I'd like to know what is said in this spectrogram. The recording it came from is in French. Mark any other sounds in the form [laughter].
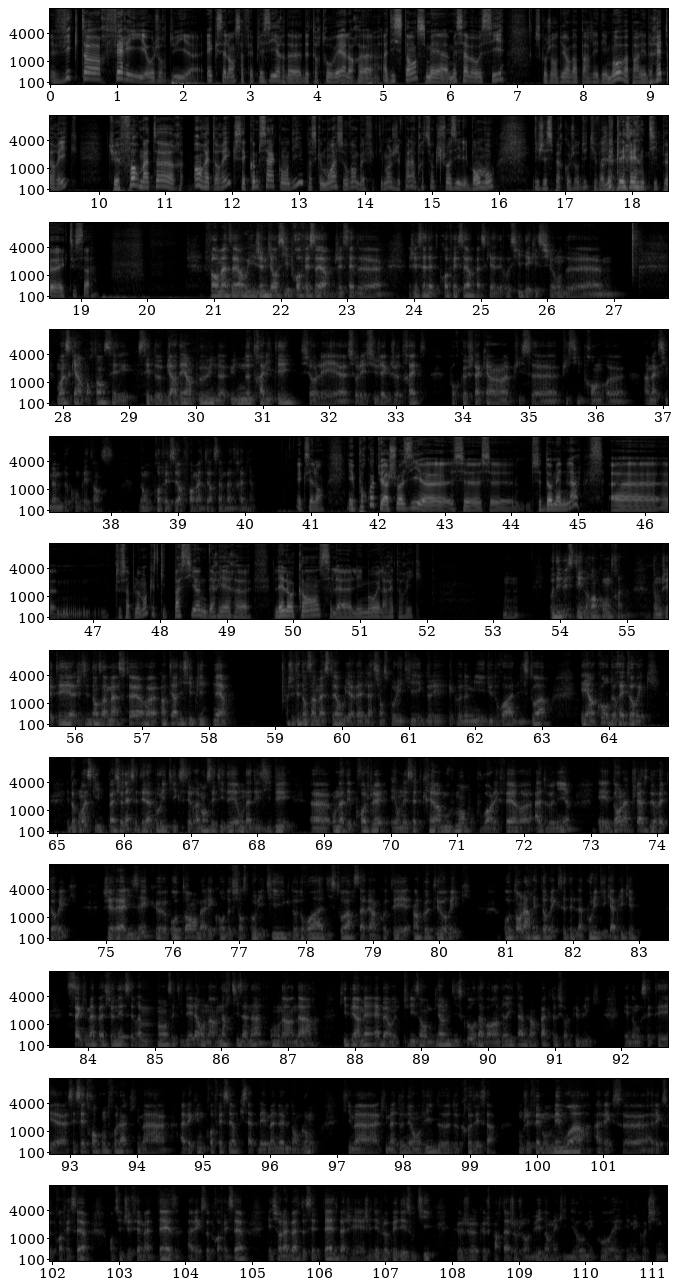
Victor Ferry, aujourd'hui, euh, excellent, ça fait plaisir de, te retrouver. Alors, euh, à distance, mais, euh, mais ça va aussi, parce qu'aujourd'hui, on va parler des mots, on va parler de rhétorique. Tu es formateur en rhétorique, c'est comme ça qu'on dit, parce que moi, souvent, ben, effectivement, je n'ai pas l'impression que je choisis les bons mots, et j'espère qu'aujourd'hui, tu vas [laughs] m'éclairer un petit peu avec tout ça. Formateur, oui. J'aime bien aussi professeur. J'essaie d'être professeur parce qu'il y a aussi des questions de, moi, ce qui est important, c'est de garder un peu une, neutralité sur les, euh, sur les sujets que je traite pour que chacun puisse, euh, puisse y prendre euh, un maximum de compétences. Donc, professeur, formateur, ça me va très bien. Excellent. Et pourquoi tu as choisi ce, ce, domaine-là? Tout simplement, qu'est-ce qui te passionne derrière l'éloquence, les mots et la rhétorique? Mmh Au début, c'était une rencontre. Donc j'étais dans un master euh, interdisciplinaire. J'étais dans un master où il y avait de la science politique, de l'économie, du droit, de l'histoire et un cours de rhétorique. Et donc moi, ce qui me passionnait, c'était la politique. C'était vraiment cette idée, on a des idées, euh, on a des projets et on essaie de créer un mouvement pour pouvoir les faire euh, advenir. Et dans la classe de rhétorique, j'ai réalisé que autant bah, les cours de sciences politiques, de droit, d'histoire, ça avait un côté un peu théorique, autant la rhétorique, c'était de la politique appliquée. C'est ça qui m'a passionné, c'est vraiment cette idée-là. On a un artisanat, on a un art qui permet, ben, en utilisant bien le discours, d'avoir un véritable impact sur le public. Et donc, c'était, euh, c'est cette rencontre-là qui m'a, avec une professeure qui s'appelait Emmanuel Damblon, qui m'a, qui m'a donné envie de, creuser ça. Donc, j'ai fait mon mémoire avec ce, avec ce professeur. Ensuite, j'ai fait ma thèse avec ce professeur. Et sur la base de cette thèse, ben, j'ai, développé des outils que je, que je partage aujourd'hui dans mes vidéos, mes cours et mes coachings.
